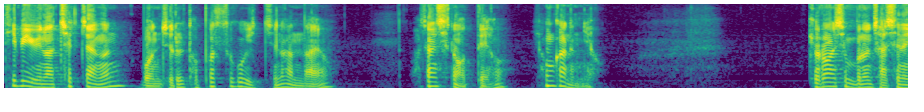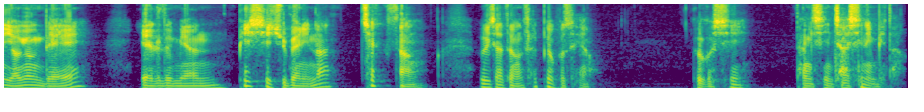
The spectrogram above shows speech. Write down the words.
TV 위나 책장은 먼지를 덮어쓰고 있지는 않나요? 화장실은 어때요? 현관은요? 결혼하신 분은 자신의 영역 내에 예를 들면 PC 주변이나 책상, 의자 등을 살펴보세요. 그것이 당신 자신입니다.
